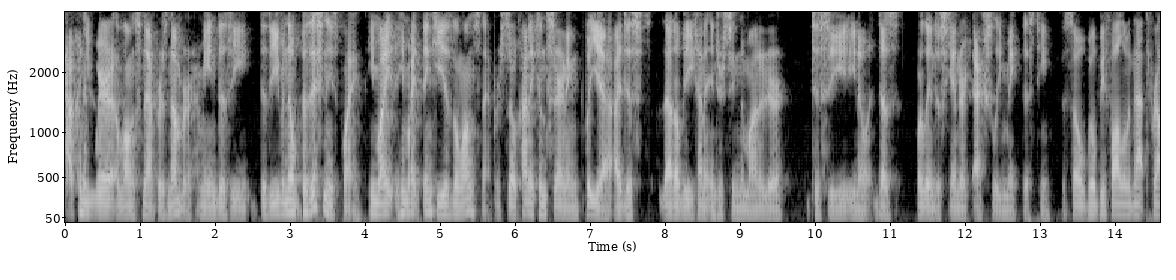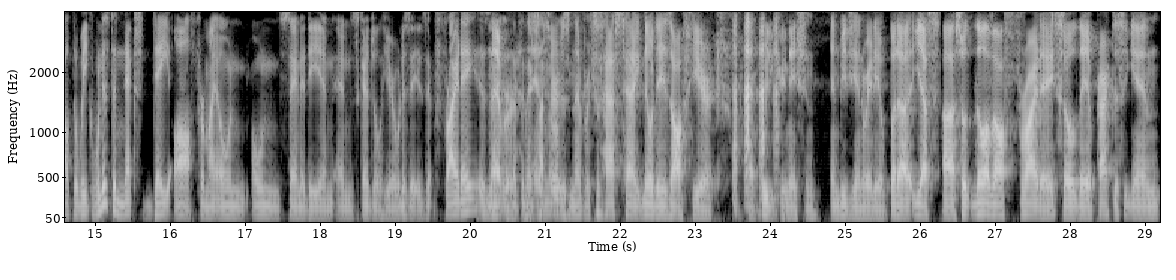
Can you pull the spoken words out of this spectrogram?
how can you wear a long snapper's number? I mean, does he does he even know what position he's playing? He might he might think he is the long snapper. So kind of concerning. But yeah, I just that'll be kind of interesting to monitor to see. You know, does Orlando Scandrick actually make this team. So we'll be following that throughout the week. When is the next day off for my own own sanity and, and schedule here? What is it? Is it Friday? Is never. that is that the next the time? Is never because hashtag no days off here at Bleeding Green Nation and BGN Radio. But uh, yes, uh, so they'll have off Friday. So they have practice again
